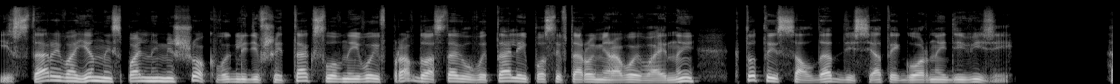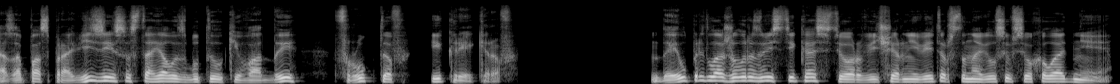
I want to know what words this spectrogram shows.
И старый военный спальный мешок, выглядевший так, словно его и вправду оставил в Италии после Второй мировой войны кто-то из солдат 10-й горной дивизии а запас провизии состоял из бутылки воды, фруктов и крекеров. Дейл предложил развести костер, вечерний ветер становился все холоднее,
